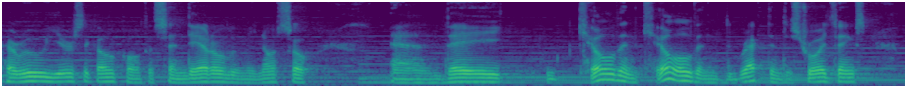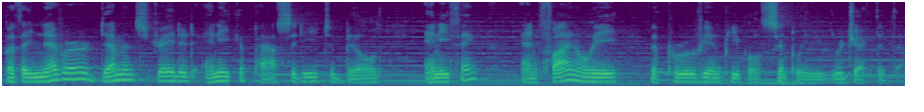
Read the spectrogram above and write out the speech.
Peru years ago called the Sendero Luminoso, and they killed and killed and wrecked and destroyed things, but they never demonstrated any capacity to build anything. And finally, the Peruvian people simply rejected them.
